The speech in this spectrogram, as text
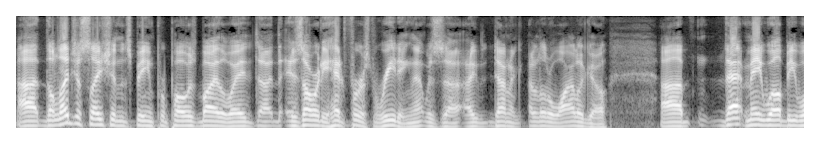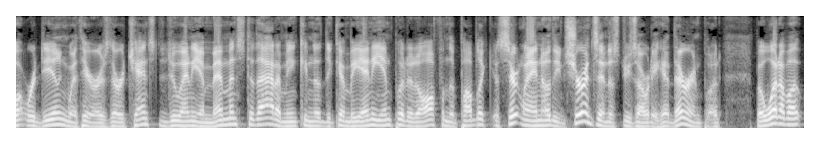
Uh, the legislation that's being proposed, by the way, uh, is already had first reading. That was uh, done a, a, little while ago. Uh, that may well be what we're dealing with here. Is there a chance to do any amendments to that? I mean, can there can be any input at all from the public? Certainly, I know the insurance industry's already had their input, but what about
